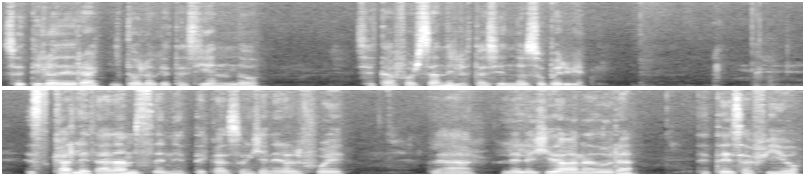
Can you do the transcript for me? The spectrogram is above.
su estilo de drag y todo lo que está haciendo. Se está forzando y lo está haciendo súper bien. Scarlett Adams en este caso en general fue la, elegida ganadora de este desafío.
